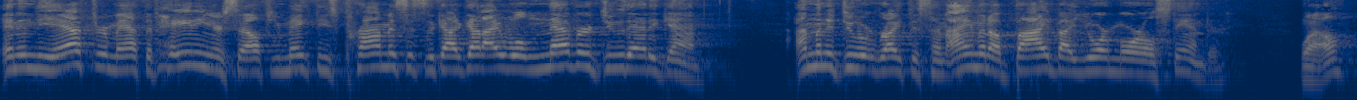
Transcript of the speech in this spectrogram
And in the aftermath of hating yourself, you make these promises to God God, I will never do that again. I'm going to do it right this time. I'm going to abide by your moral standard. Well,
